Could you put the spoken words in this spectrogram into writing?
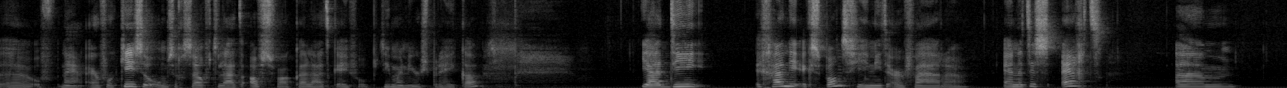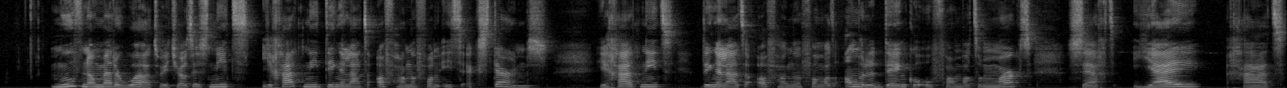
uh, of nou ja, ervoor kiezen om zichzelf te laten afzwakken, laat ik even op die manier spreken. Ja, die gaan die expansie niet ervaren. En het is echt um, move no matter what, weet je wel. Is niet, je gaat niet dingen laten afhangen van iets externs. Je gaat niet dingen laten afhangen van wat anderen denken of van wat de markt zegt. Jij gaat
